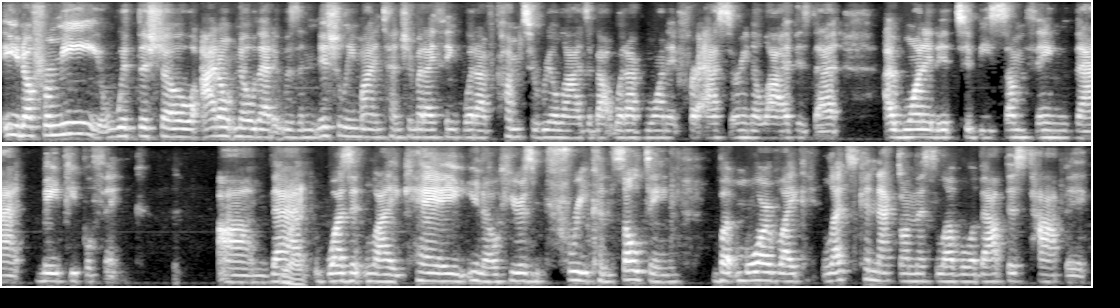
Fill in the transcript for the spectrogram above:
you know, for me with the show, I don't know that it was initially my intention, but I think what I've come to realize about what I've wanted for Ask Czarina Live is that I wanted it to be something that made people think um, that right. wasn't like, hey, you know, here's free consulting, but more of like, let's connect on this level about this topic.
